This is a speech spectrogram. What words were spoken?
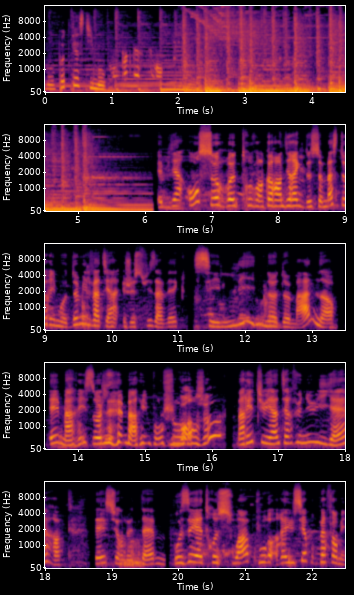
Mon podcast IMO. Eh bien, on se retrouve encore en direct de ce Master IMO 2021. Je suis avec Céline Demann et Marie Solé. Marie, bonjour. Bonjour. Marie, tu es intervenue hier sur le thème Oser être soi pour réussir, pour performer.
